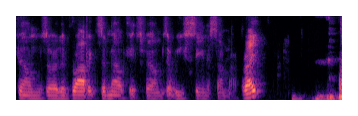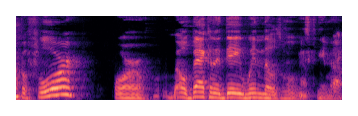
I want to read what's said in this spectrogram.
films or the Robert Zemeckis films that we've seen in the summer, right? before or oh, back in the day when those movies came out.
